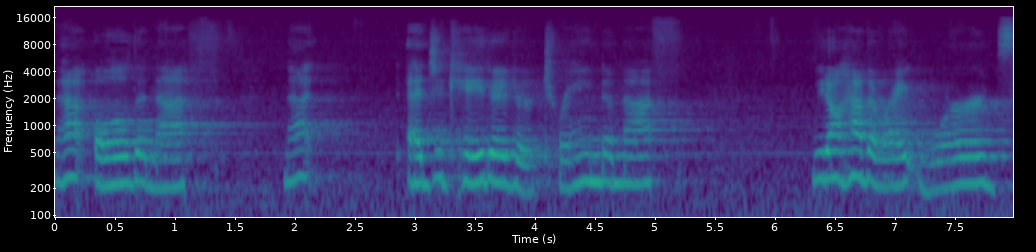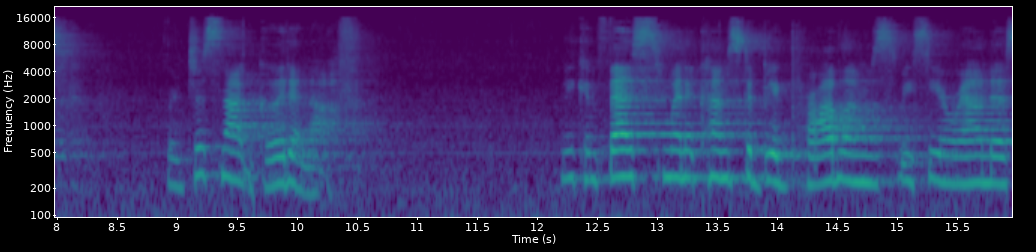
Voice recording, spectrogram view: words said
not old enough, not educated or trained enough. We don't have the right words we're just not good enough. We confess when it comes to big problems we see around us,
